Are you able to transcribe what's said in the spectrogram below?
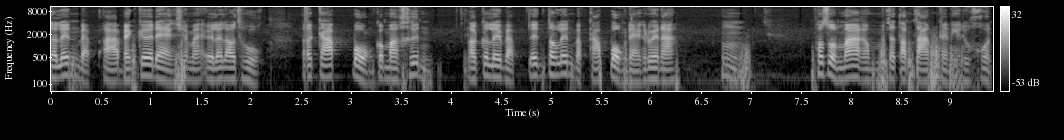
เราเล่นแบบอ่าแบงเกอร์แดงใช่ไหมเออแล้วเราถูก แล้วกราฟโป่งก็มาขึ้น เราก็เลยแบบเล่นต้องเล่นแบบกราฟโป่งแดงด้วยนะ อืมเพราะส่วนมากอะมันจะตามๆกันไงทุกคน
